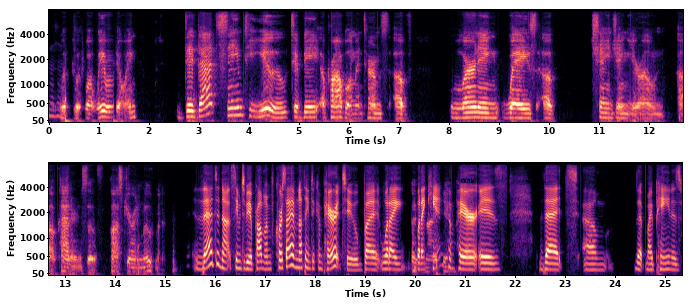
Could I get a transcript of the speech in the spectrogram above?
mm-hmm. with, with what we were doing. Did that seem to you to be a problem in terms of learning ways of changing your own uh, patterns of posture and movement? That did not seem to be a problem. Of course, I have nothing to compare it to, but what I That's what I right, can yeah. compare is that um, that my pain is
